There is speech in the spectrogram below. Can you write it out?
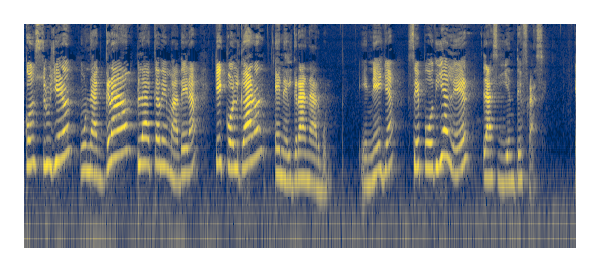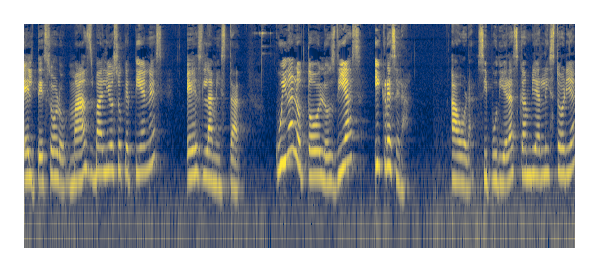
construyeron una gran placa de madera que colgaron en el gran árbol. En ella se podía leer la siguiente frase. El tesoro más valioso que tienes es la amistad. Cuídalo todos los días y crecerá. Ahora, si pudieras cambiar la historia,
